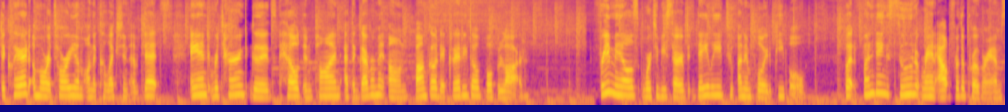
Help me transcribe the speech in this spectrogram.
declared a moratorium on the collection of debts, and returned goods held in pawn at the government owned Banco de Crédito Popular. Free meals were to be served daily to unemployed people. But funding soon ran out for the programs,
